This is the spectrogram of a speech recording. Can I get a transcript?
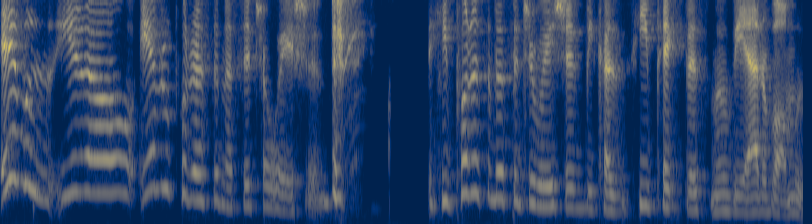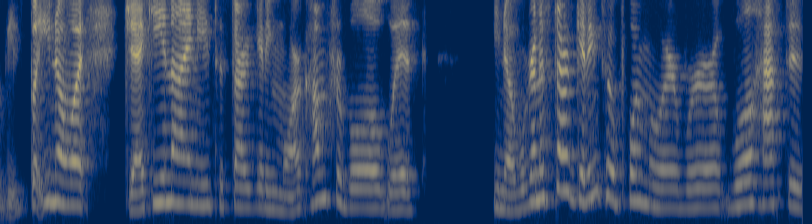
It was, you know, Andrew put us in a situation. he put us in a situation because he picked this movie out of all movies. But you know what? Jackie and I need to start getting more comfortable with, you know, we're going to start getting to a point where we're, we'll have to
